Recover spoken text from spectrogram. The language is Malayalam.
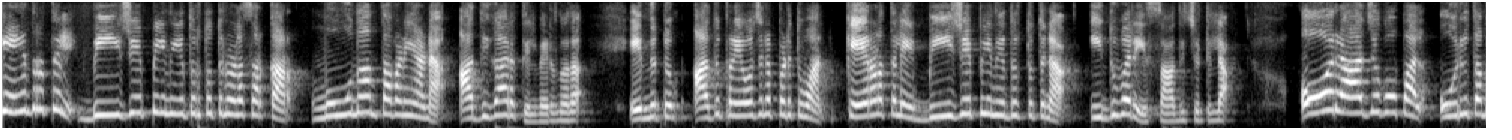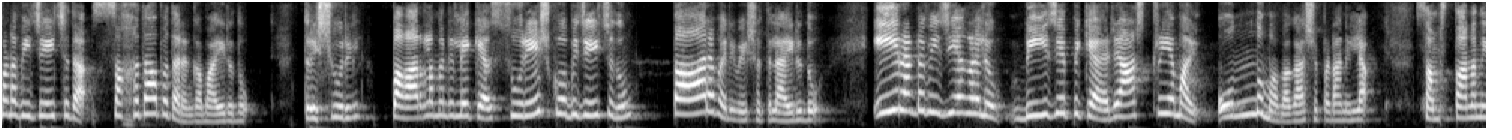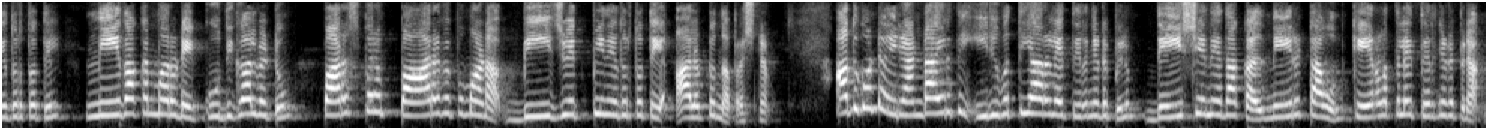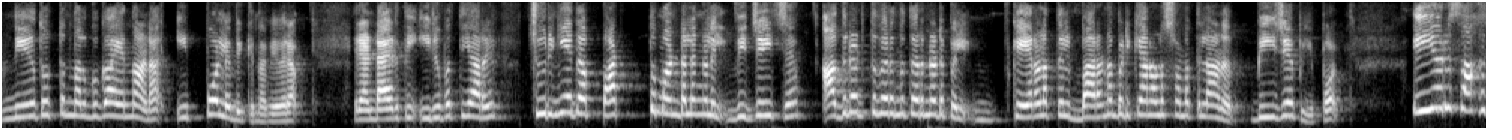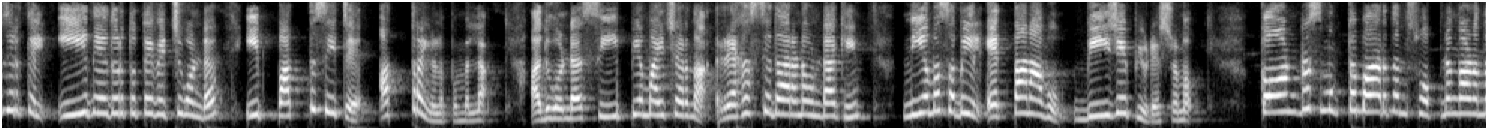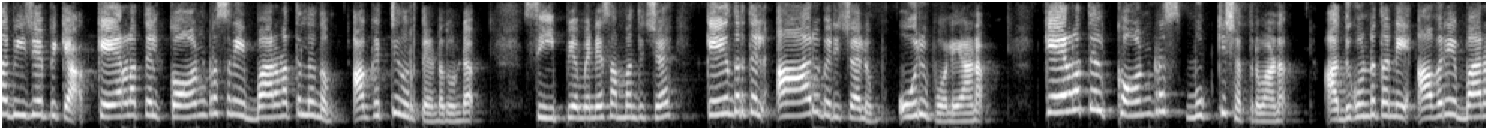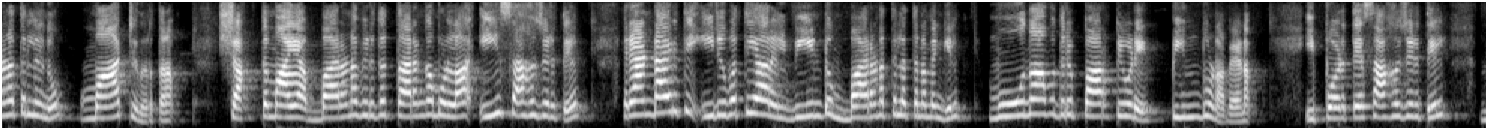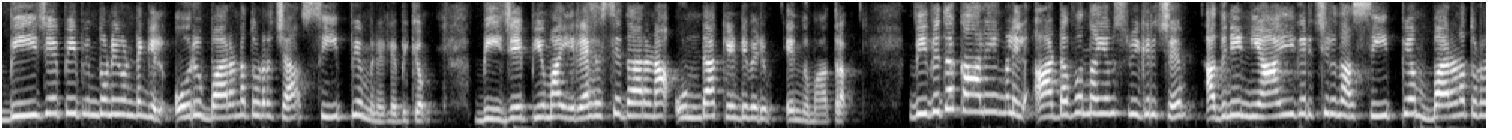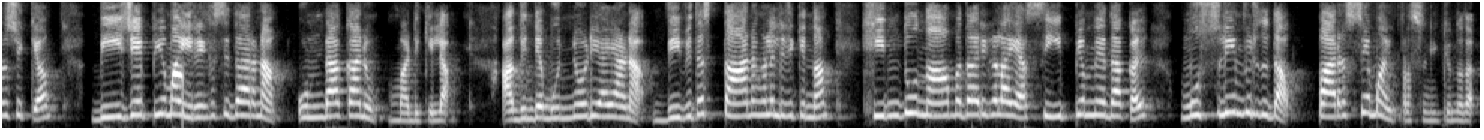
കേന്ദ്രത്തിൽ ബി ജെ പി നേതൃത്വത്തിലുള്ള സർക്കാർ മൂന്നാം തവണയാണ് അധികാരത്തിൽ വരുന്നത്. എന്നിട്ടും അത് പ്രയോജനപ്പെടുത്തുവാൻ കേരളത്തിലെ ബി ജെ പി നേതൃത്വത്തിന് ഇതുവരെ സാധിച്ചിട്ടില്ല. ഒ രാജഗോപാൽ ഒരു തവണ വിജയിച്ചത് സഹതാപ തരംഗമായിരുന്നു തൃശൂരിൽ പാർലമെന്റിലേക്ക് സുരേഷ് ഗോപി ജയിച്ചതും താരപരിവേഷത്തിലായിരുന്നു. ഈ രണ്ട് വിജയങ്ങളിലും ബി ജെ പിക്ക് രാഷ്ട്രീയമായി ഒന്നും അവകാശപ്പെടാനില്ല. സംസ്ഥാന നേതൃത്വത്തിൽ നേതാക്കന്മാരുടെ കുതികാൽ വെട്ടും പരസ്പരം പാരവെപ്പുമാണ് ബി ജെ പി നേതൃത്വത്തെ അലട്ടുന്ന പ്രശ്നം. അതുകൊണ്ട് രണ്ടായിരത്തി ഇരുപത്തിയാറിലെ തിരഞ്ഞെടുപ്പിലും ദേശീയ നേതാക്കൾ നേരിട്ടാവും കേരളത്തിലെ തിരഞ്ഞെടുപ്പിന് നേതൃത്വം നൽകുക എന്നാണ് ഇപ്പോൾ ലഭിക്കുന്ന വിവരം. രണ്ടായിരത്തി ഇരുപത്തിയാറിൽ ചുരുങ്ങിയത് പത്ത് മണ്ഡലങ്ങളിൽ വിജയിച്ച് അതിനടുത്ത് വരുന്ന തെരഞ്ഞെടുപ്പിൽ കേരളത്തിൽ ഭരണം പിടിക്കാനുള്ള ശ്രമത്തിലാണ് ബി ഇപ്പോൾ. ഈ ഒരു സാഹചര്യത്തിൽ ഈ നേതൃത്വത്തെ വെച്ചുകൊണ്ട് ഈ പത്ത് സീറ്റ് അത്ര എളുപ്പമല്ല. അതുകൊണ്ട് സി പി എമ്മായി ചേർന്ന രഹസ്യധാരണ ഉണ്ടാക്കി നിയമസഭയിൽ എത്താനാവും ബി ജെ പിയുടെ ശ്രമം. കോൺഗ്രസ് മുക്ത ഭാരതം സ്വപ്നം കാണുന്ന ബി ജെ പിക്ക് കേരളത്തിൽ കോൺഗ്രസിനെ ഭരണത്തിൽ നിന്നും അകറ്റി നിർത്തേണ്ടതുണ്ട്. സി പി എമ്മിനെ സംബന്ധിച്ച് കേന്ദ്രത്തിൽ ആര് ഭരിച്ചാലും ഒരുപോലെയാണ്. കേരളത്തിൽ കോൺഗ്രസ് മുഖ്യ ശത്രുവാണ്. അതുകൊണ്ട് തന്നെ അവരെ ഭരണത്തിൽ നിന്നും മാറ്റി നിർത്തണം. ശക്തമായ ഭരണവിരുദ്ധ തരംഗമുള്ള ഈ സാഹചര്യത്തിൽ രണ്ടായിരത്തി ഇരുപത്തിയാറിൽ വീണ്ടും ഭരണത്തിലെത്തണമെങ്കിൽ മൂന്നാമതൊരു പാർട്ടിയുടെ പിന്തുണ വേണം. ഇപ്പോഴത്തെ സാഹചര്യത്തിൽ ബി ജെ പി പിന്തുണയുണ്ടെങ്കിൽ ഒരു ഭരണ തുടർച്ച സി പി എമ്മിന് ലഭിക്കും. ബി ജെ പിയുമായി രഹസ്യധാരണ ഉണ്ടാക്കേണ്ടി വരും എന്ന് മാത്രം. വിവിധ കാലയങ്ങളിൽ അടവ് നയം സ്വീകരിച്ച് അതിനെ ന്യായീകരിച്ചിരുന്ന സി പി എം ഭരണ തുടർച്ചയ്ക്ക് ബി ജെ പിയുമായി രഹസ്യധാരണ ഉണ്ടാക്കാനും മടിക്കില്ല. അതിന്റെ മുന്നോടിയായാണ് വിവിധ സ്ഥാനങ്ങളിലിരിക്കുന്ന ഹിന്ദു നാമധാരികളായ സി പി എം നേതാക്കൾ മുസ്ലിം വിരുദ്ധത പരസ്യമായി പ്രസംഗിക്കുന്നത്.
